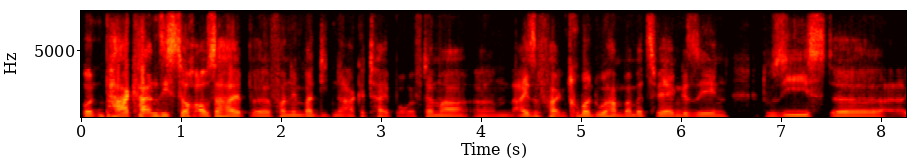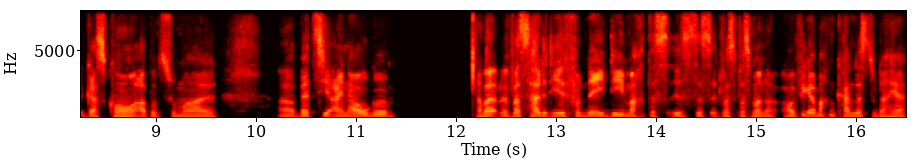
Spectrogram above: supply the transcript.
und ein paar Karten siehst du auch außerhalb äh, von dem Banditen-Archetype auch öfter mal. Ähm, Eisenfalken-Troubadour haben wir bei Zwergen gesehen. Du siehst äh, Gascon ab und zu mal. Äh, Betsy Einauge. Aber was haltet ihr von der Idee? Macht das, ist das etwas, was man häufiger machen kann, dass du nachher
